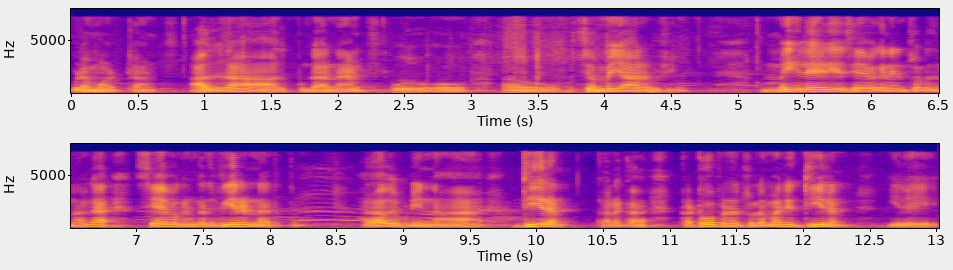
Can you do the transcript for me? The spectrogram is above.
விடமாட்டான் அதுதான் அதுக்குண்டான ஒரு செம்மையான விஷயம். மயிலேறிய சேவகனேன்னு சொல்றதுனால சேவகனுங்கிறது வீரன் இருக்கும். அதாவது எப்படின்னா தீரன். கணக்க கட்டோப்பனர் சொல்ல மாதிரி தீரன். இது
